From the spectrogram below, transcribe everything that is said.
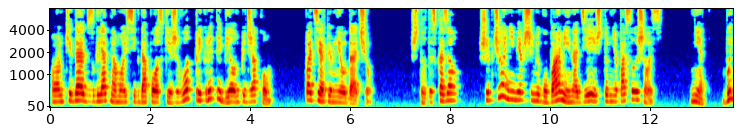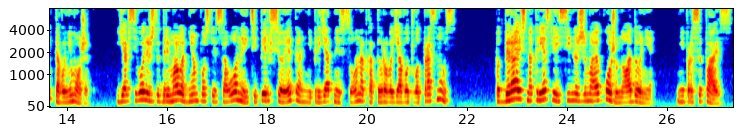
Он кидает взгляд на мой всегда плоский живот, прикрытый белым пиджаком. Потерпим неудачу. Что ты сказал? Шепчу онемевшими губами и надеюсь, что мне послышалось. Нет, быть того не может. Я всего лишь задремала днем после салона, и теперь все это — неприятный сон, от которого я вот-вот проснусь. Подбираюсь на кресле и сильно сжимаю кожу на ладони. Не просыпаюсь.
